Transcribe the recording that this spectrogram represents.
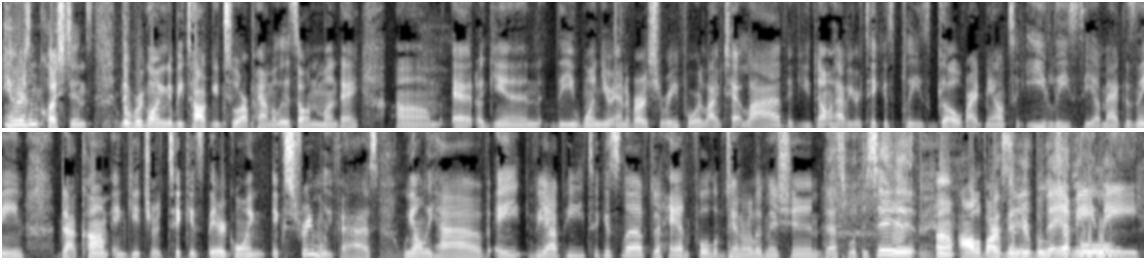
here are some questions that we're going to be talking to our panelists on Monday um, at again the one year anniversary for Live Chat Live. If you don't have your tickets, please go right now to elisiamagazine.com and get your tickets. They're going extremely fast. We only have eight VIP tickets left, a handful of general admission. That's what they said. Um, all of our That's vendor it. booths They, are I mean full. me.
